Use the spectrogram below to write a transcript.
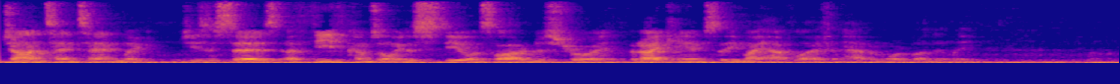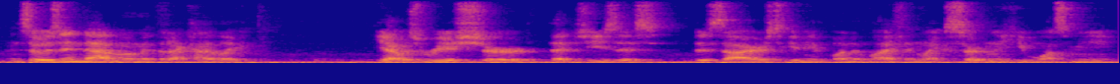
John 10:10. 10, 10, like Jesus says, "A thief comes only to steal and slaughter and destroy, but I came so that you might have life and have it more abundantly." And so it was in that moment that I kind of like, yeah, I was reassured that Jesus desires to give me abundant life, and like certainly He wants me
